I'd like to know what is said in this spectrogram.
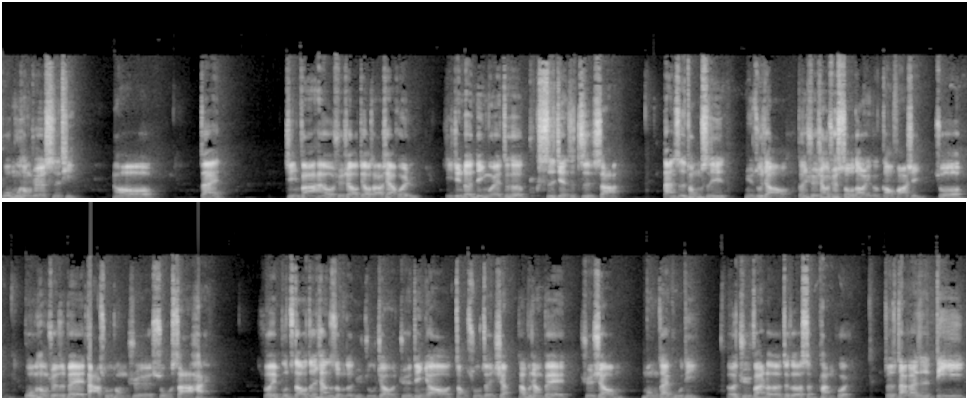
伯木同学的尸体，然后在警方还有学校调查下，会已经认定为这个事件是自杀，但是同时女主角跟学校却收到了一个告发信，说伯木同学是被大叔同学所杀害。所以不知道真相是什么的女主角决定要找出真相，她不想被学校蒙在鼓底，而举办了这个审判会。这是大概是第一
